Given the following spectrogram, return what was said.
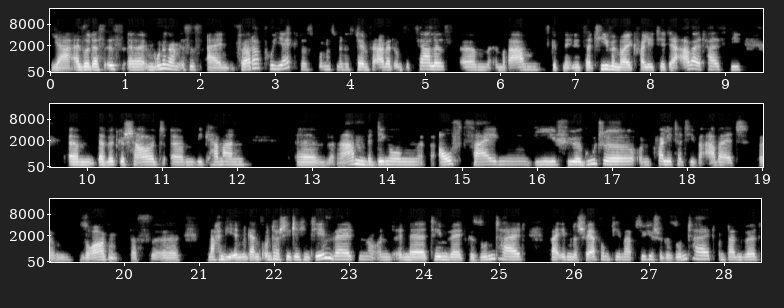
Ja, also das ist äh, im Grunde genommen ist es ein Förderprojekt des Bundesministeriums für Arbeit und Soziales ähm, im Rahmen. Es gibt eine Initiative Neue Qualität der Arbeit heißt die. Ähm, da wird geschaut, ähm, wie kann man äh, Rahmenbedingungen aufzeigen, die für gute und qualitative Arbeit ähm, sorgen. Das äh, machen die in ganz unterschiedlichen Themenwelten und in der Themenwelt Gesundheit war eben das Schwerpunktthema psychische Gesundheit und dann wird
